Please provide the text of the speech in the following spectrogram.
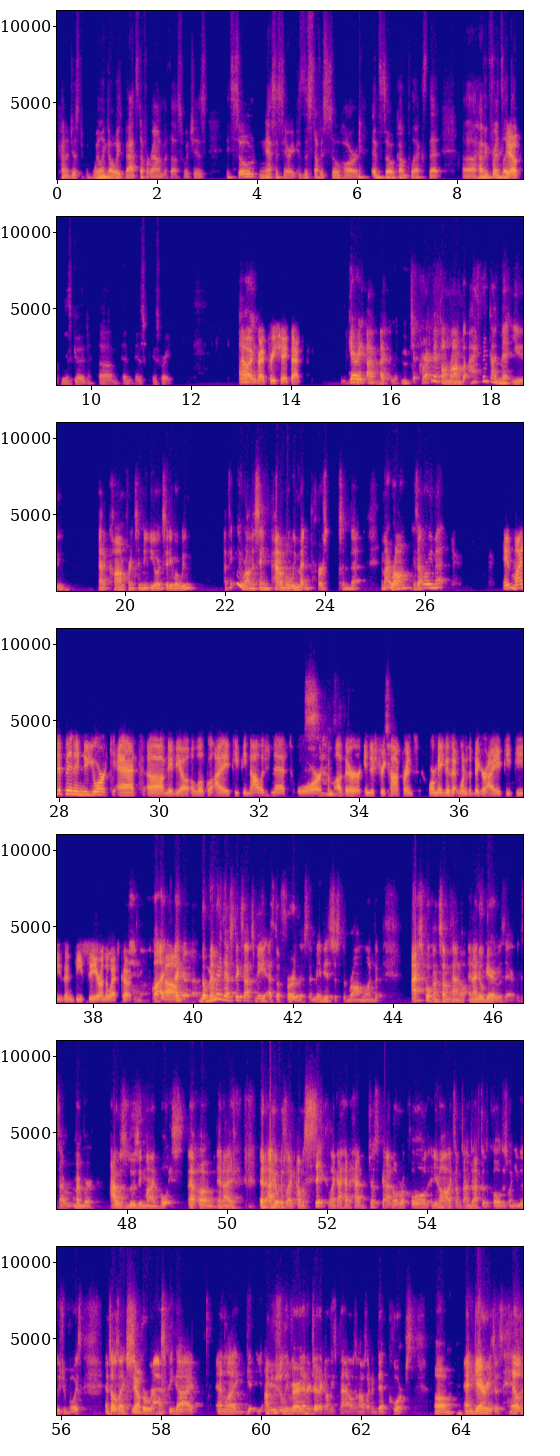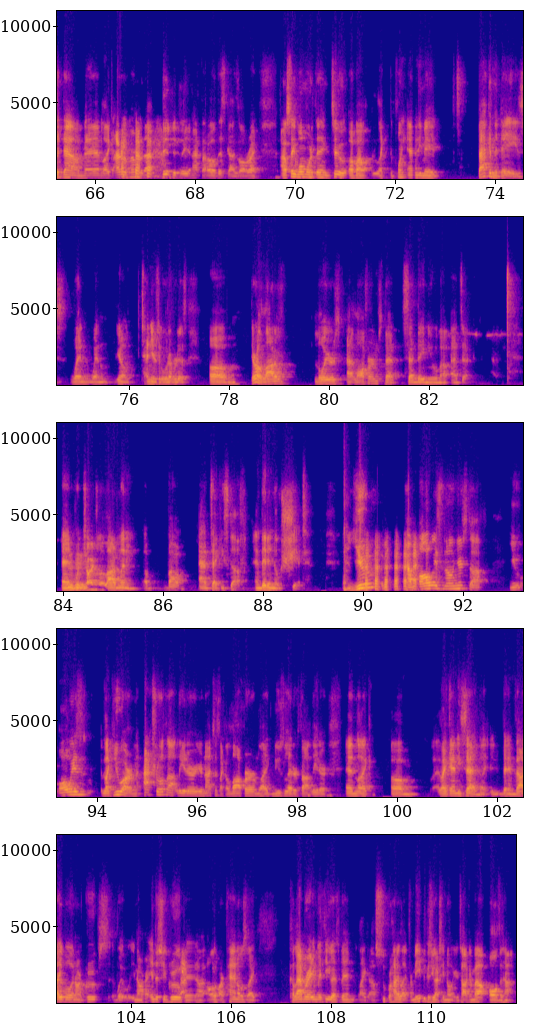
kind of just willing to always bat stuff around with us which is it's so necessary because this stuff is so hard and so complex that uh, having friends like Yep. is good um, and is is great no, I, I appreciate that. Gary, I, correct me if I'm wrong, but I think I met you at a conference in New York City where we, I think we were on the same panel, but we met in person. That am I wrong? Is that where we met? It might have been in New York at uh, maybe a, a local IAPP KnowledgeNet or some other industry conference, or maybe it was at one of the bigger IAPPs in DC or on the West Coast. Well, I, I, Um, the memory that sticks out to me as the furthest, and maybe it's just the wrong one, but I spoke on some panel, and I know Gary was there because I remember I was losing my voice, uh, um, and I, and I was like, I was sick, like I had had just gotten over a cold, and you know how like sometimes after the cold is when you lose your voice, and so I was like Yep. super raspy guy, and like get, I'm usually very energetic on these panels, and I was like a dead corpse. Um, and Gary just held it down, man. Like I remember that vividly, and I thought, oh, this guy's all right. I'll say one more thing too about like the point Andy made. Back in the days when, when you know, ten years ago, whatever it is, um, there are a lot of lawyers at law firms that said they knew about ad tech and would Mhm. charge a lot of money about ad techy stuff, and they didn't know shit. You have always known your stuff. You've always like you are an actual thought leader. You're not just like a law firm like newsletter thought leader. And like um like Andy said, like been invaluable in our groups, in our industry group, and uh, all of our panels. Like collaborating with you has been like a super highlight for me because you actually know what you're talking about all the time.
